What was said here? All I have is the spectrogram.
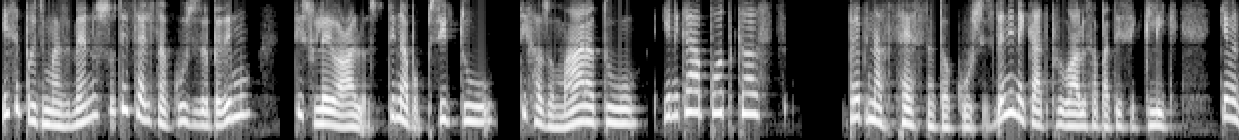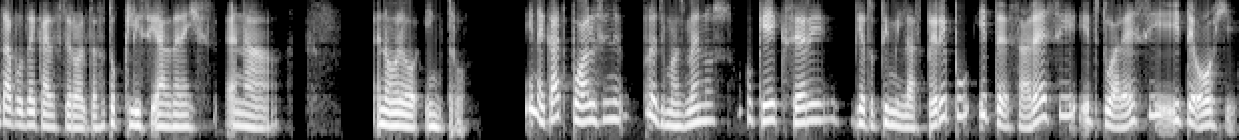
είσαι προετοιμασμένος ότι θέλεις να ακούσεις, ρε παιδί μου, τι σου λέει ο άλλος, την άποψή του, τη χαζομάρα του. Γενικά, podcast πρέπει να θες να το ακούσεις. Δεν είναι κάτι που ο άλλος θα πατήσει κλικ και μετά από 10 δευτερόλεπτα θα το κλείσει αν δεν έχεις ένα, ένα ωραίο intro. Είναι κάτι που άλλος είναι προετοιμασμένος, OK, okay, ξέρει για το τι μιλάς περίπου, είτε σ' αρέσει, είτε του αρέσει, είτε όχι.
